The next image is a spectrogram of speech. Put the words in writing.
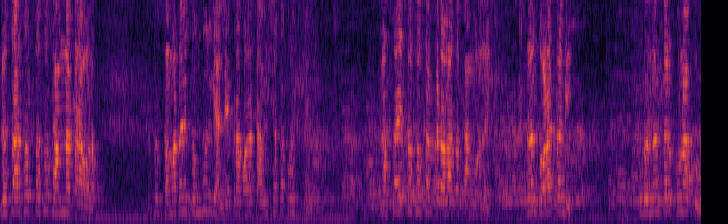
जसं असेल तसं सामना करावा लागतो. तसं समाजाने समजून घ्या लेकरा बाळाचा आयुष्याचा प्रश्न आहे. जसं आहे तसं संकटाला आता सामोरं जायचं. सण थोडा कमी. पुढं नंतर पुन्हा करू.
